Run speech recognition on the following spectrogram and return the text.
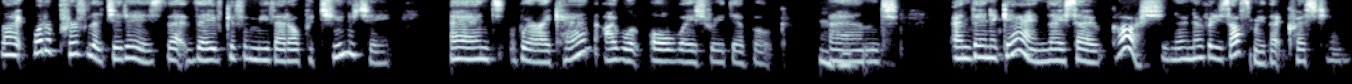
like what a privilege it is that they've given me that opportunity. And where I can, I will always read their book. Mm-hmm. And, and then again, they say, gosh, you know, nobody's asked me that question.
